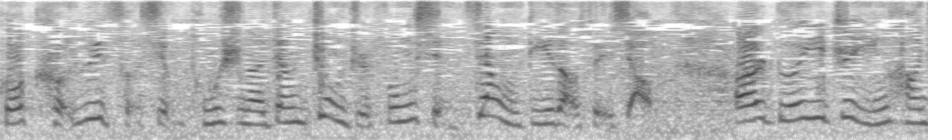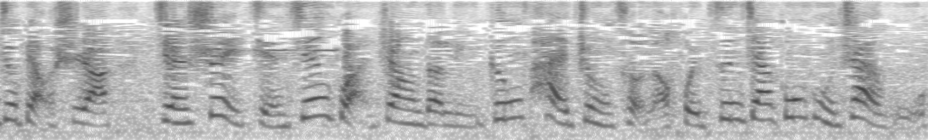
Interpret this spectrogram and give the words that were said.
和可预测性，同时呢，将政治风险降低到最小。而德意志银行就表示啊，减税、减监管这样的里根派政策呢，会增加公共债务，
